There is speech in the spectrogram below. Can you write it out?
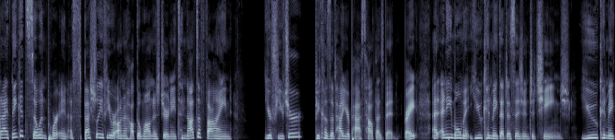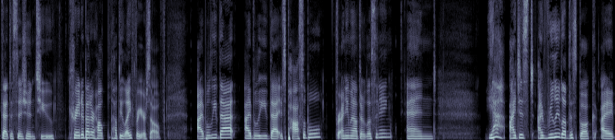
but I think it's so important, especially if you are on a health and wellness journey, to not define your future because of how your past health has been, right? At any moment, you can make that decision to change. You can make that decision to create a better health, healthy life for yourself. I believe that. I believe that it's possible for anyone out there listening. And yeah, I just, I really love this book. I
